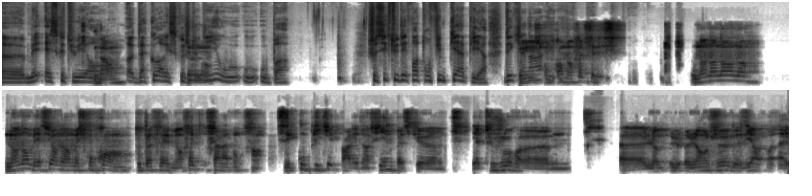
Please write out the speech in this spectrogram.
euh, mais est-ce que tu es d'accord avec ce que je Non, te non. dis ou, ou, ou pas? Je sais que tu défends ton film pied à pied. hein. Dès qu'il y en a je comprends, mais en fait, c'est. Non, non, non, non. Non, non, bien sûr, non, mais je comprends, hein, tout à fait. Mais en fait, faire la bon, enfin, c'est compliqué de parler d'un film parce que euh, il y a toujours euh, euh, le- l'enjeu de dire euh,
